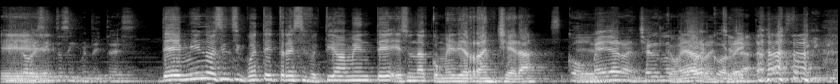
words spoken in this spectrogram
eh, 1953. De 1953 efectivamente es una comedia ranchera. Comedia Eh, ranchera es la comedia palabra ranchera. correcta para esta película.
